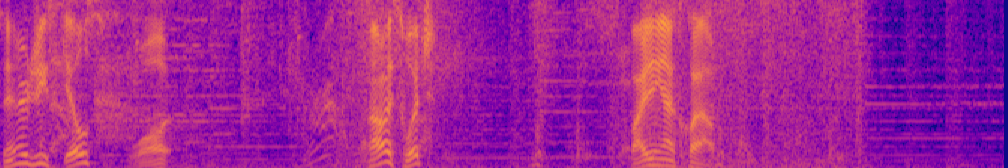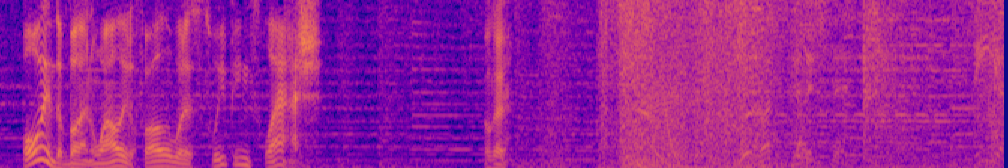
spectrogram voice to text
Synergy skills? What? How do I switch? Fighting as Cloud. Holding the button while you follow with a sweeping slash. Okay. Let's finish this. See ya.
